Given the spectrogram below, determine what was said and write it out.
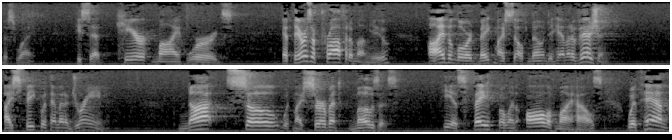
this way. He said, Hear my words. If there is a prophet among you, I, the Lord, make myself known to him in a vision. I speak with him in a dream. Not so with my servant Moses. He is faithful in all of my house with him,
